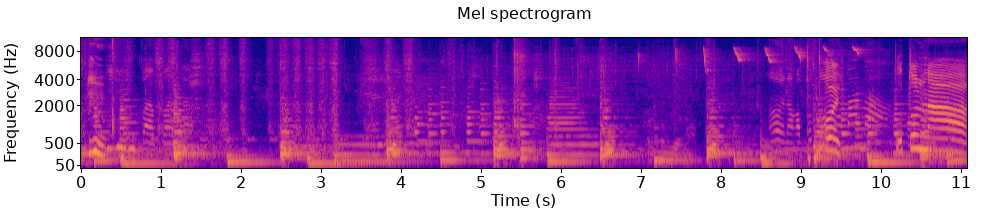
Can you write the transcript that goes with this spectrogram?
Oy. Putol na.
